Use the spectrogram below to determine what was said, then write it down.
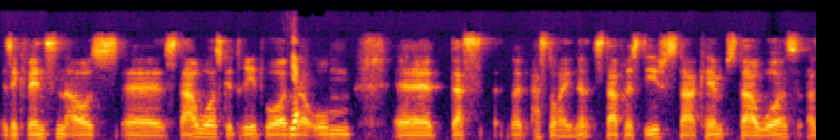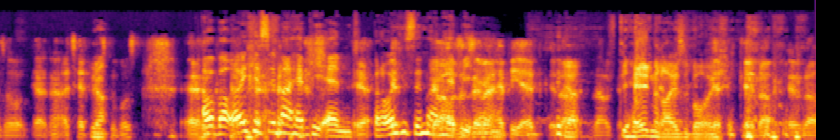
Sequenzen aus äh, Star Wars gedreht worden ja. da oben. Äh, das hast du eigentlich, ne? Star Prestige, Star Camp, Star Wars, also ja, ne? als hätten wir es gewusst. Ähm, Aber bei euch ist immer Happy End. Bei euch ist immer genau, Happy ist End. immer Happy End, genau. Ja, genau, Die Heldenreise bei euch. Genau, genau.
